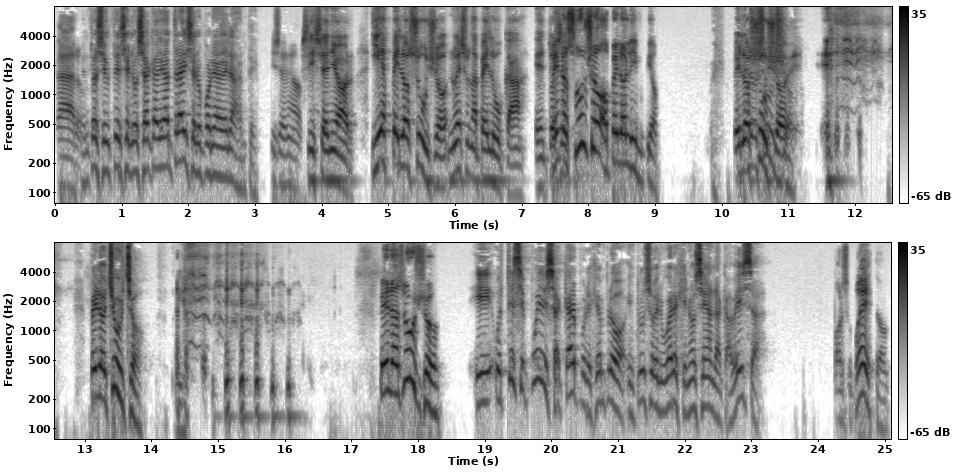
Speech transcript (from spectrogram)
Claro, Entonces usted se lo saca de atrás y se lo pone adelante. sí, señor. Sí, señor. Y es pelo suyo, no es una peluca. Entonces, ¿Pelo suyo o pelo limpio? pelo pelo suyo. suyo. Pero chucho. ¡Pelo suyo! ¿Y usted se puede sacar, por ejemplo, incluso de lugares que no sean la cabeza? Por supuesto.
